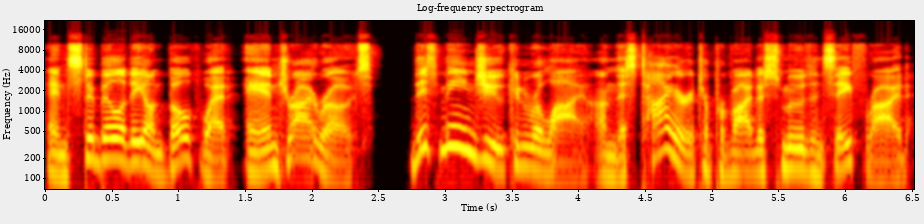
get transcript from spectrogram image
and stability on both wet and dry roads. This means you can rely on this tire to provide a smooth and safe ride,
